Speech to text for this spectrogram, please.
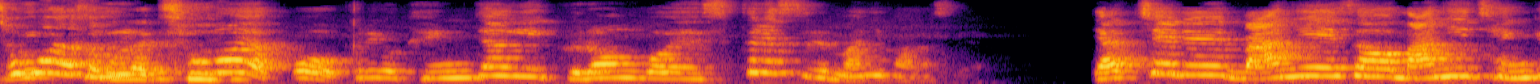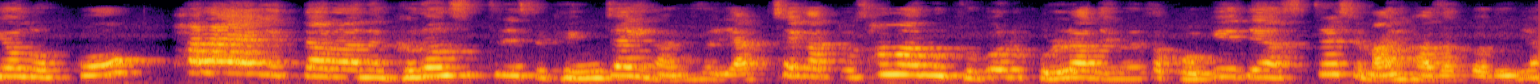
초보여서 그- 몰랐지. 초보였고 그리고 굉장히 그런 거에 스트레스를 많이 받았어요. 야채를 많이 해서 많이 쟁겨놓고 팔아야겠다라는 그런 스트레스 굉장히 많이 받아서 야채가 또 상하면 그거를 골라내면서 거기에 대한 스트레스를 많이 받았거든요.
